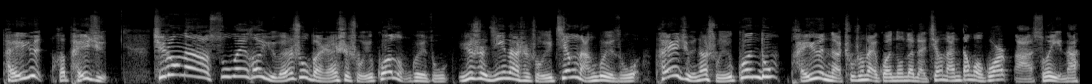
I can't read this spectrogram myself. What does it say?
裴运和裴举。其中呢，苏威和宇文述本人是属于关陇贵族，于世基呢是属于江南贵族，裴举呢属于关东，裴运呢出生在关东，但在江南当过官啊，所以呢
